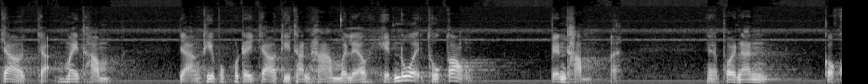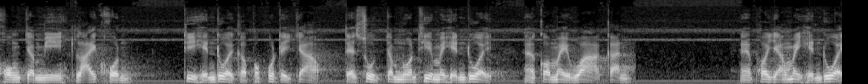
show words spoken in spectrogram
เจ้าจะไม่ทำอย่างที่พระพุทธเจ้าที่ท่านห้ามไว้แล้ว เห็นด้วยถูกต้องเป็นธรรม เพราะนั้นก็คงจะมีหลายคนที่เห็นด้วยกับพระพุทธเจ้า แต่ส่วนจำนวนที่ไม่เห็นด้วยก็ไม่ว่ากันเพราะยังไม่เห็นด้วย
